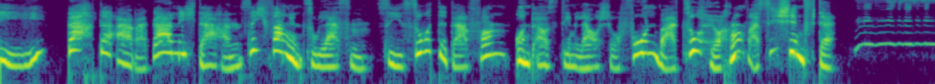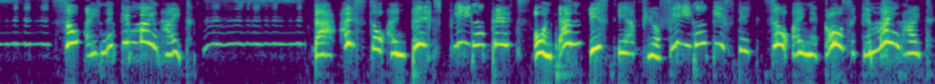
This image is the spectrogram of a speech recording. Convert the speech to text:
Die dachte aber gar nicht daran, sich fangen zu lassen. Sie surrte davon und aus dem Lauschophon war zu hören, was sie schimpfte. So eine Gemeinheit. Da heißt so ein Pilz Fliegenpilz und dann ist er für Fliegen giftig. So eine große Gemeinheit.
